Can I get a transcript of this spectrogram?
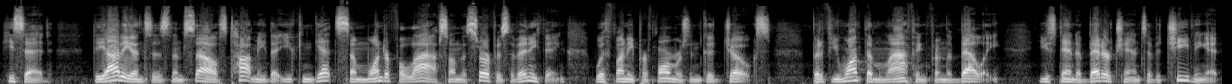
He said, the audiences themselves taught me that you can get some wonderful laughs on the surface of anything with funny performers and good jokes, but if you want them laughing from the belly, you stand a better chance of achieving it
